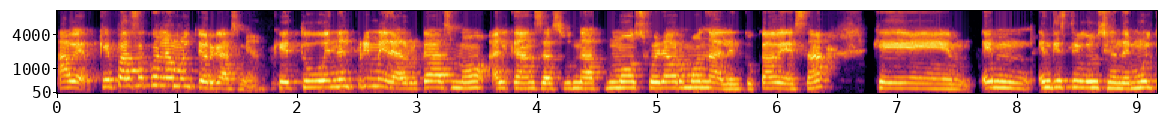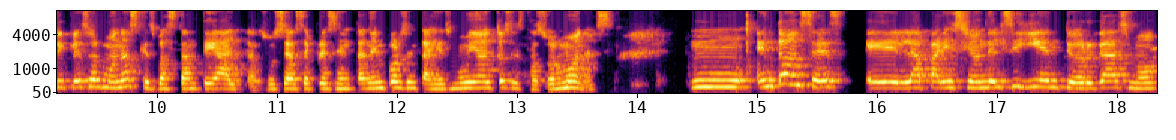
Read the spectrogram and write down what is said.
A ver, ¿qué pasa con la multiorgasmia? Que tú en el primer orgasmo alcanzas una atmósfera hormonal en tu cabeza que en, distribución de múltiples hormonas que es bastante alta, o sea, se presentan en porcentajes muy altos estas hormonas. Mm, entonces, eh, la aparición del siguiente orgasmo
